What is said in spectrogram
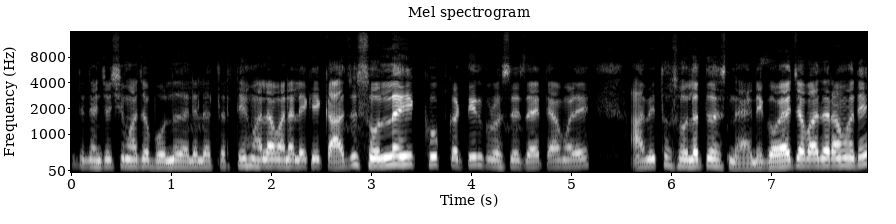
तर ते त्यांच्याशी माझं बोलणं झालेलं तर ते मला म्हणाले की काजू सोलणं ही खूप कठीण प्रोसेस आहे त्यामुळे आम्ही तो सोलतच नाही. आणि गोव्याच्या बाजारामध्ये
